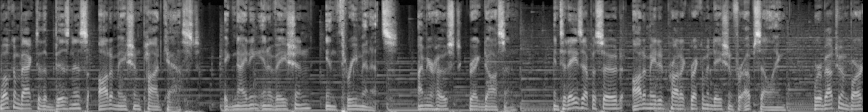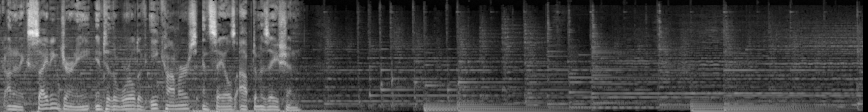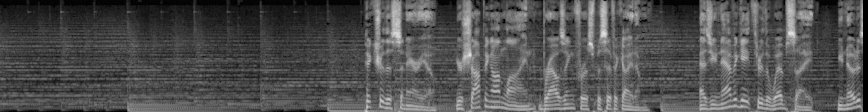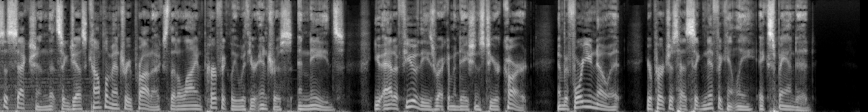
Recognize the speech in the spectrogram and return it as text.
Welcome back to the Business Automation Podcast, igniting innovation in three minutes. I'm your host, Greg Dawson. In today's episode, Automated Product Recommendation for Upselling, we're about to embark on an exciting journey into the world of e commerce and sales optimization. Picture this scenario. You're shopping online, browsing for a specific item. As you navigate through the website, you notice a section that suggests complementary products that align perfectly with your interests and needs. You add a few of these recommendations to your cart, and before you know it, your purchase has significantly expanded.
